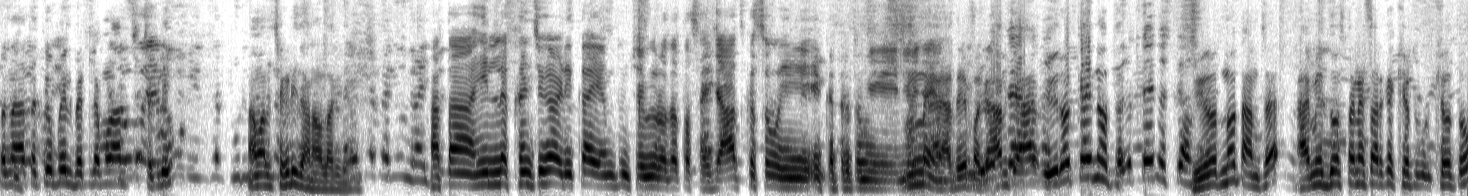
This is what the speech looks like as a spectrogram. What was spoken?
पण आता तो बैल भेटल्यामुळे आमची छकडी आम्हाला छकडी जाणावं लागली. आता ही लखनची गाडी कायम तुमच्या विरोधात असायची. आज कसं हे एकत्र तुम्ही नियोजन- नाही आता हे बघा आमच्या विरोध काही नव्हतं. विरोध नव्हता आमचा. आम्ही दोस्ताण्यासारखं खेळ खेळतो.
